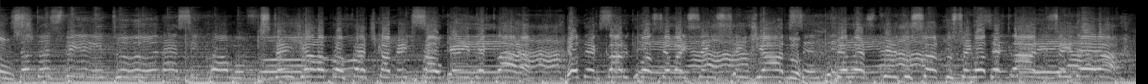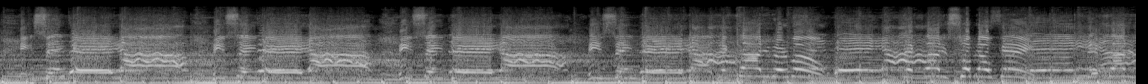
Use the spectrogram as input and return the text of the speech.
as suas mãos. Santo Espírito desce como fogo. Estende ela profeticamente para alguém e declara: Eu declaro que você vai ser incendiado pelo Espírito Santo Senhor. Declare: incendeia, incendeia, incendeia, incendeia, incendeia. Declare, meu irmão. Declare sobre alguém. Declare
